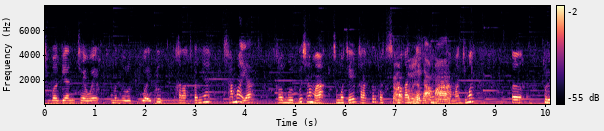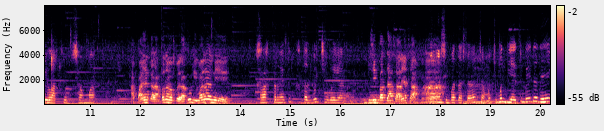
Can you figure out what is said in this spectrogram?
sebagian cewek menurut gua itu karakternya sama ya. Kalau menurut gue sama, semua cewek karakter pasti sama kan Karakternya kayak gitu. sama. Sama, cuman eh, perilaku sama Apanya karakter sama perilaku gimana nih? karakternya itu kata gue cewek yang dulu Sifat dasarnya sama. Nah, sifat dasarnya sama, cuman dia itu beda deh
